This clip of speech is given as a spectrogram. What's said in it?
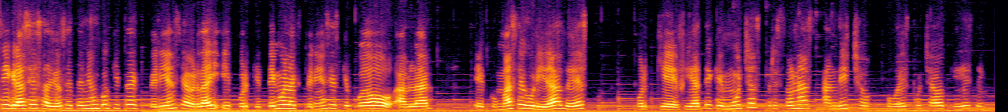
sí, gracias a Dios he tenido un poquito de experiencia, ¿verdad? Y, porque tengo la experiencia es que puedo hablar eh, con más seguridad de esto, porque fíjate que muchas personas han dicho o he escuchado que dicen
